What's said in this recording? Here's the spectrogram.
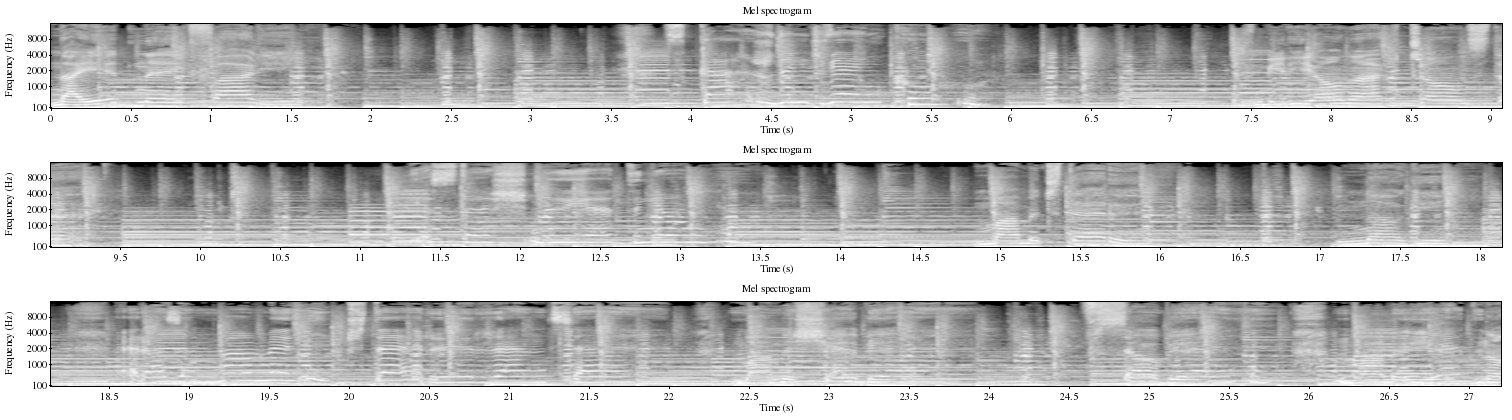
Na jednej fali. W każdym dźwięku. W milionach cząstek. Jesteśmy jednią. Mamy cztery nogi. Razem mamy cztery ręce. Mamy siebie w sobie. Mamy jedno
